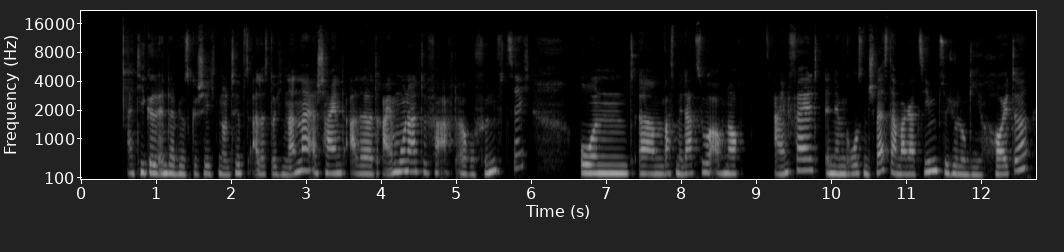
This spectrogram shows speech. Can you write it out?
Artikel, Interviews, Geschichten und Tipps, alles durcheinander. Erscheint alle drei Monate für 8,50 Euro. Und ähm, was mir dazu auch noch einfällt, in dem großen Schwestermagazin Psychologie heute,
